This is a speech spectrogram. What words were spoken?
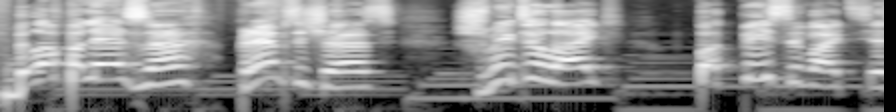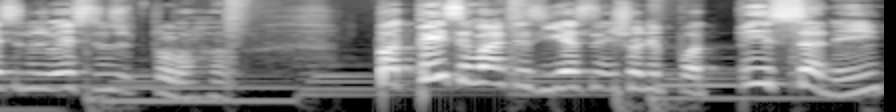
Было полезно? Прямо сейчас жмите лайк, подписывайтесь, если, если подписывайтесь, если еще не подписаны.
